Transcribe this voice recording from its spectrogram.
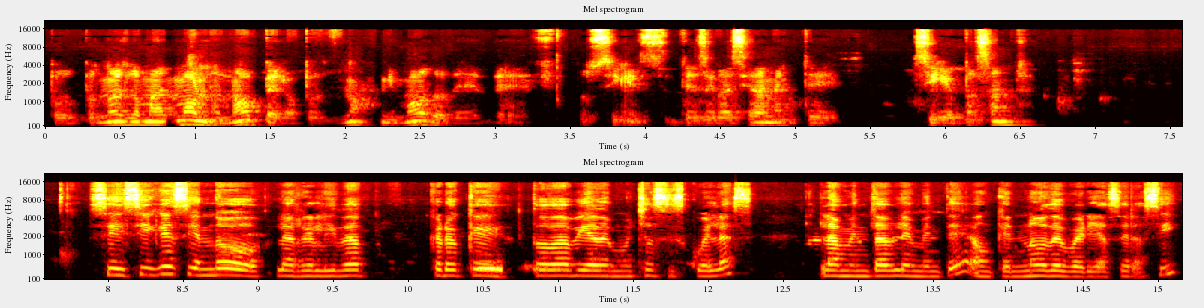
pues, pues no es lo más mono, ¿no? Pero pues no, ni modo, de, de pues sigue, desgraciadamente sigue pasando. Sí, sigue siendo la realidad, creo que todavía de muchas escuelas, lamentablemente, aunque no debería ser así.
